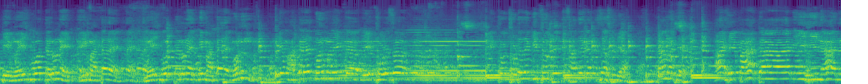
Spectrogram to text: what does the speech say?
म्हणते महेश बुवा तरुण आहेत मी म्हातारा आहे महेश बुवा तरुण आहेत मी म्हातारा आहे. म्हणून ते म्हातारा आहेत म्हणून मला एक एक थोडस एक छोटस गीत होते ते सादर करायचं असू द्या. काय म्हणते आहे म्हातारी हिनार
